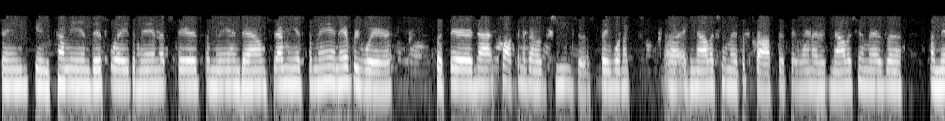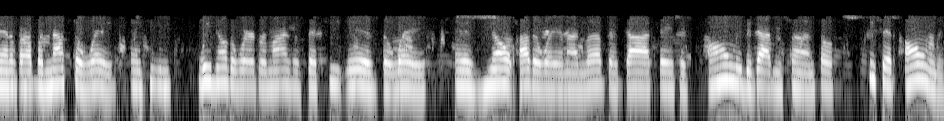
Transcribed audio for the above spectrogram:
saying you can come in this way, the man upstairs, the man down. I mean, it's the man everywhere, but they're not talking about Jesus. They want to uh, acknowledge him as a prophet. They want to acknowledge him as a, a man of God, but not the way. And he, we know the word reminds us that he is the way. And there's no other way. And I love that God gave his only begotten son. So he said only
